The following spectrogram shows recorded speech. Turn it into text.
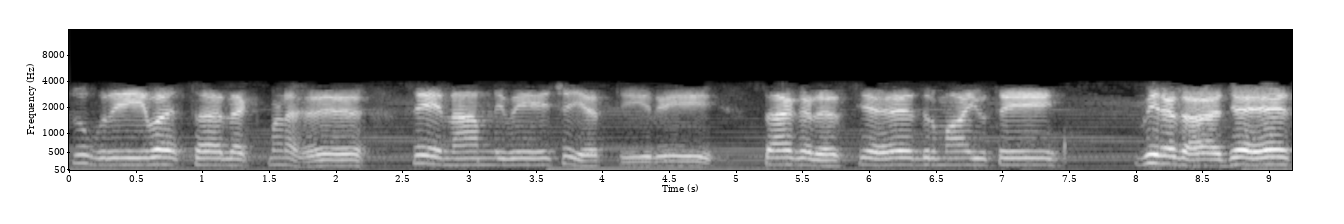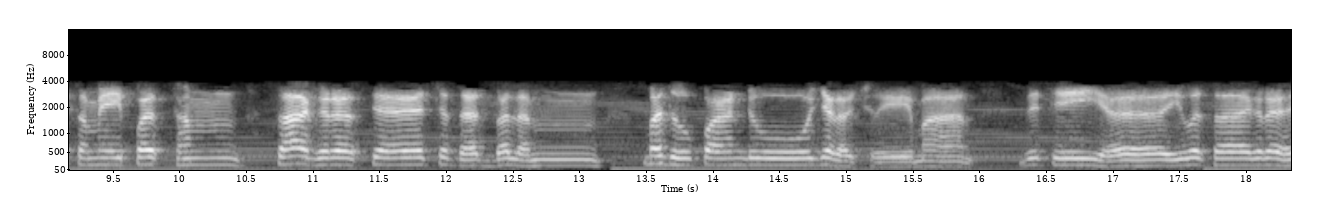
सुग्रीव स लक्ष्मणः सेनां निवेशयत् तीरे। सागरस्य द्रुमायुते विरराज समीपस्थम् सागरस्य च तद्बलम् मधुपाण्डु जलश्रीमान् द्वितीय इव सागरः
